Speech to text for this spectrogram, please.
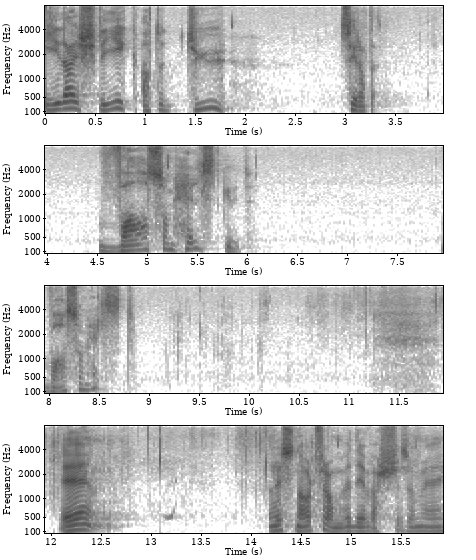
i deg slik at du sier at Hva som helst, Gud. Hva som helst. Eh, nå er jeg snart framme ved det verset som jeg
